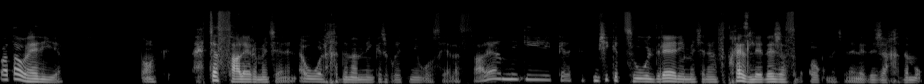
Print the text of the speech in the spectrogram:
وعطاوها ليا donc حتى ال salaire مثلا أول خدمة منين كتبغي تنيغوسي على ال salaire ملي كتمشي كتسول دراري مثلا في 13 اللي déjà سبقوك مثلا اللي déjà خدموا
